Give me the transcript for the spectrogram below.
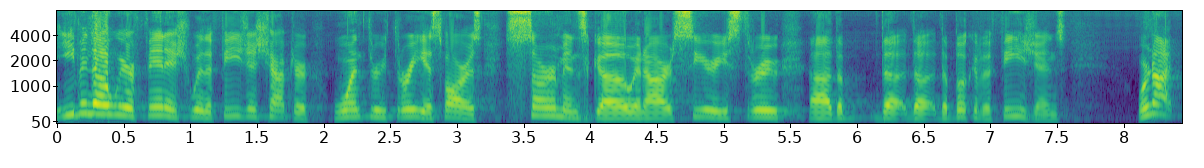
even though we're finished with Ephesians chapter 1 through 3 as far as sermons go in our series through uh, the, the, the, the book of Ephesians, we're not,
